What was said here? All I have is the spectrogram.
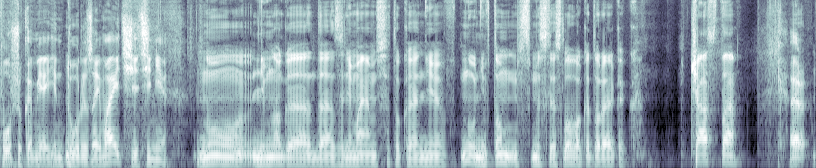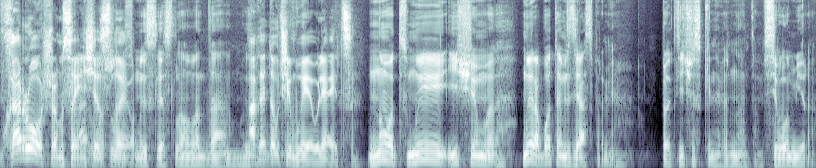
пошуками агентуры. Займаетесь ці не? Ну немного да занимаемся только не ну не в том смысле слова которое как часто. Э, в хорошем сэнсе слова. смысле слова да. А это у чым выяўляется ну вот мы ищем мы работаем с диаспорами практически, наверное, там, всего мира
